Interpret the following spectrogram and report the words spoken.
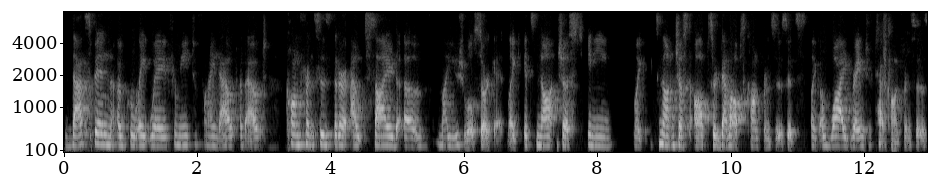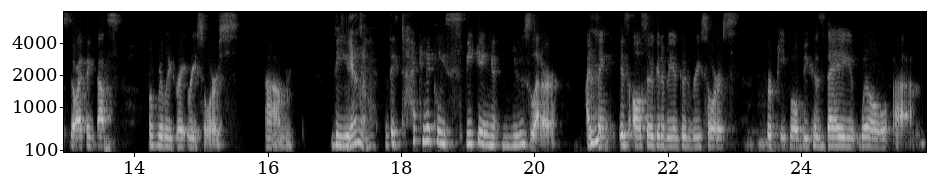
that's been a great way for me to find out about conferences that are outside of my usual circuit like it's not just any like it's not just ops or DevOps conferences, it's like a wide range of tech conferences. So I think that's a really great resource. Um, the yeah. the technically speaking newsletter, I mm-hmm. think, is also going to be a good resource for people because they will um,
